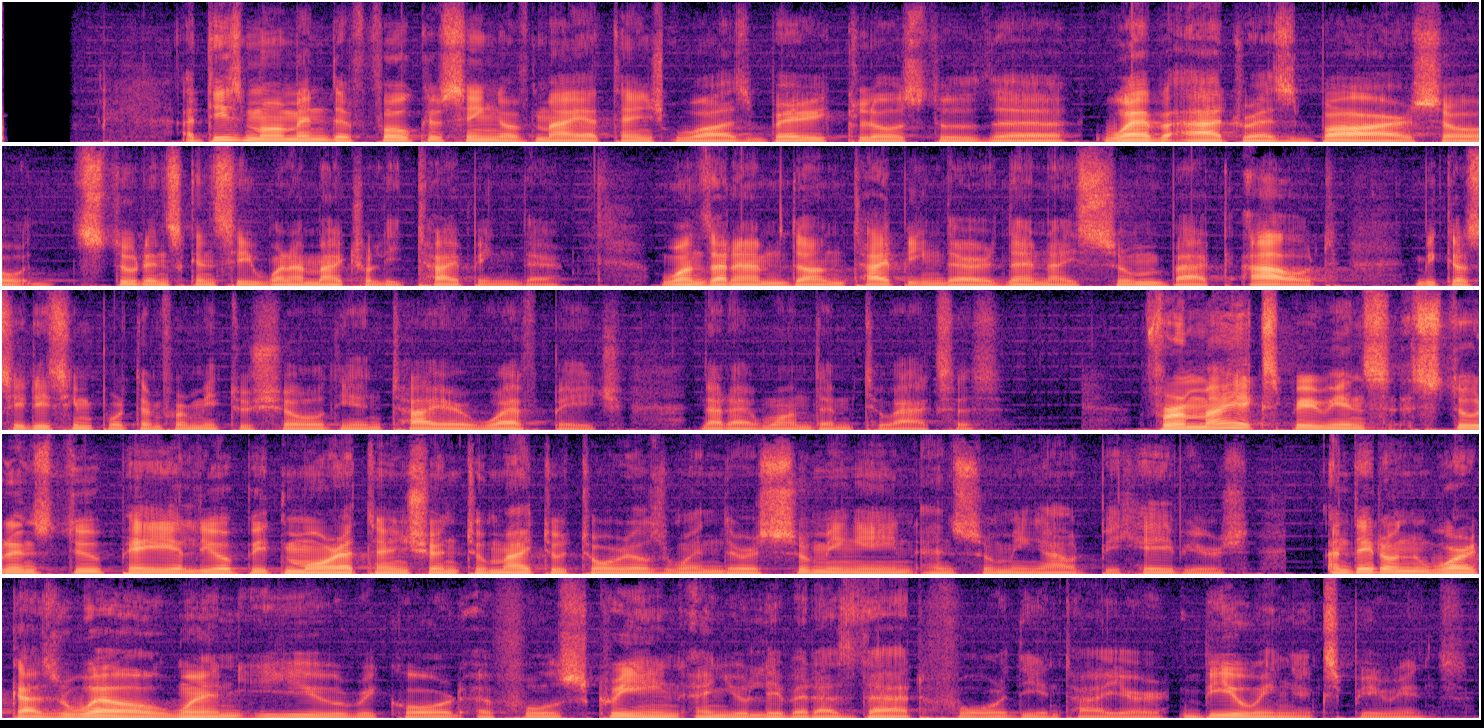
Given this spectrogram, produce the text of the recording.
at this moment, the focusing of my attention was very close to the web address bar so students can see what I'm actually typing there. Once that I'm done typing there, then I zoom back out because it is important for me to show the entire web page that I want them to access. From my experience, students do pay a little bit more attention to my tutorials when they're zooming in and zooming out behaviors and they don't work as well when you record a full screen and you leave it as that for the entire viewing experience.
